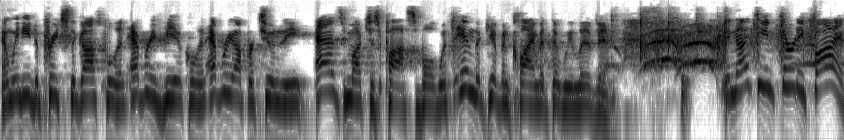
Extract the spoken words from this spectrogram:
And we need to preach the gospel in every vehicle, in every opportunity, as much as possible within the given climate that we live in. In 1935,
